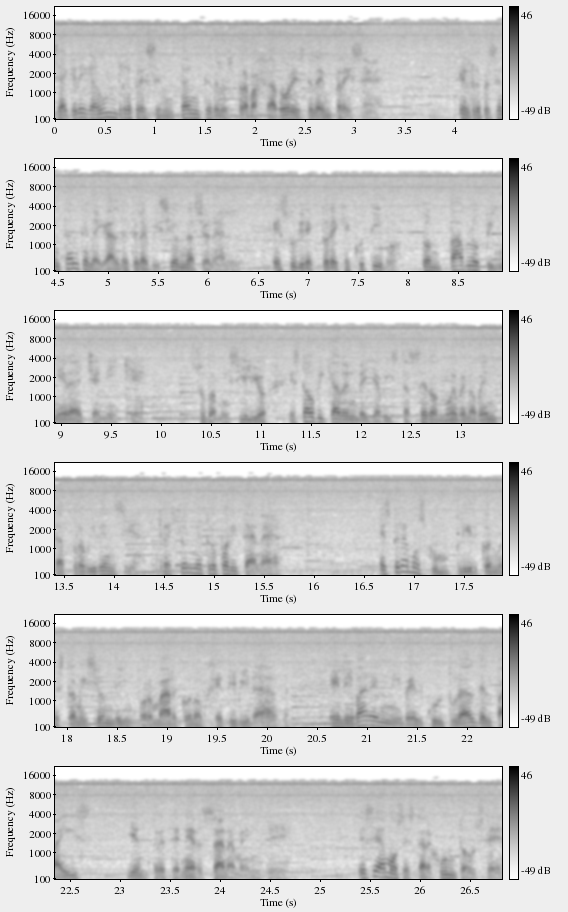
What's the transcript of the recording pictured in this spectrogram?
se agrega un representante de los trabajadores de la empresa. El representante legal de Televisión Nacional es su director ejecutivo, don Pablo Piñera Echenique. Su domicilio está ubicado en Bellavista 0990 Providencia, región metropolitana. Esperamos cumplir con nuestra misión de informar con objetividad, elevar el nivel cultural del país y entretener sanamente. Deseamos estar junto a usted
